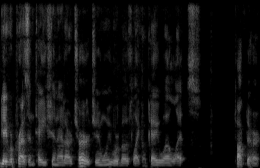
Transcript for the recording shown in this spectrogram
gave a presentation at our church, and we were both like, okay, well, let's talk to her.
